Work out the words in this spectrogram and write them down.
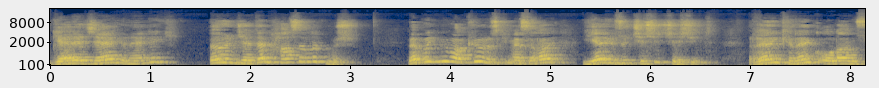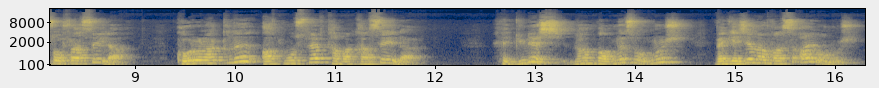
geleceğe yönelik önceden hazırlıkmış. Ve bir bakıyoruz ki mesela yeryüzü çeşit çeşit renk renk olan sofrasıyla korunaklı atmosfer tabakasıyla güneş lambamız olmuş ve gece lambası ay olmuş.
